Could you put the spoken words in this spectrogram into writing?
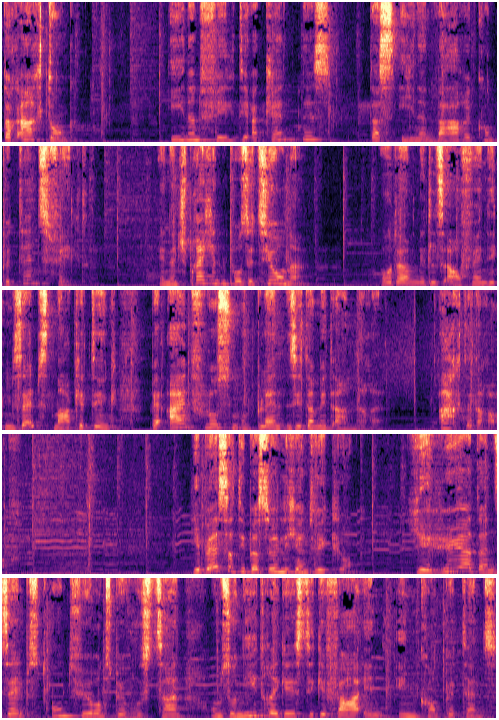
Doch Achtung, ihnen fehlt die Erkenntnis, dass ihnen wahre Kompetenz fehlt. In entsprechenden Positionen oder mittels aufwendigem Selbstmarketing beeinflussen und blenden sie damit andere. Achte darauf. Je besser die persönliche Entwicklung, Je höher dein Selbst- und Führungsbewusstsein, umso niedriger ist die Gefahr, in Inkompetenz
